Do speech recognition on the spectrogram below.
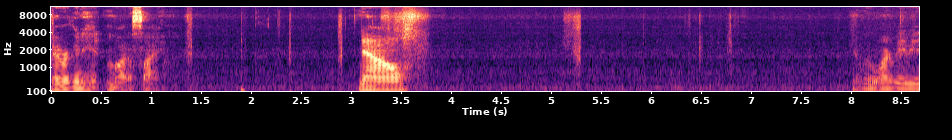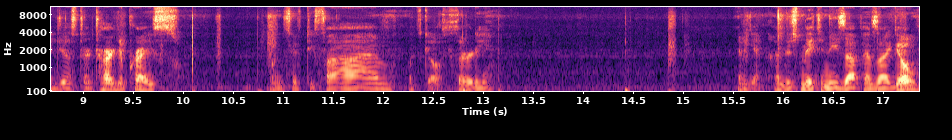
And we're going to hit modify. Now and we want to maybe adjust our target price 155 let's go 30 and again I'm just making these up as I go.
